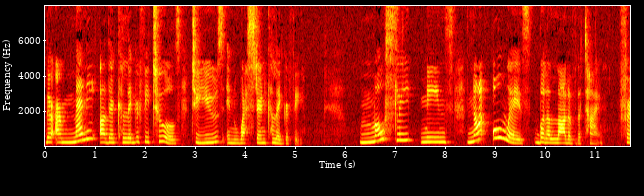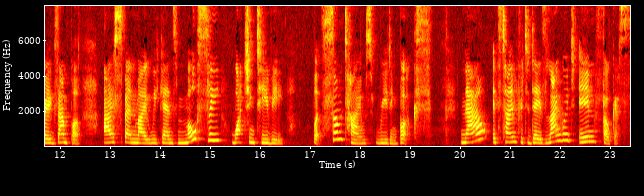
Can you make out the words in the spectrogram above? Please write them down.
there are many other calligraphy tools to use in Western calligraphy. Mostly means not always, but a lot of the time. For example, I spend my weekends mostly watching TV, but sometimes reading books. Now it's time for today's language in focus.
